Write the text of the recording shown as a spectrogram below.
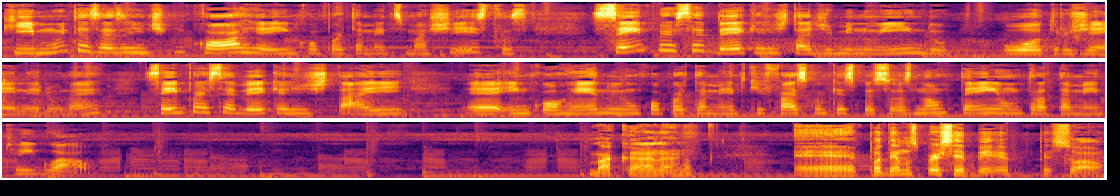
que muitas vezes a gente incorre aí em comportamentos machistas sem perceber que a gente está diminuindo o outro gênero, né? Sem perceber que a gente está aí é, incorrendo em um comportamento que faz com que as pessoas não tenham um tratamento igual. Bacana. É, podemos perceber, pessoal,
